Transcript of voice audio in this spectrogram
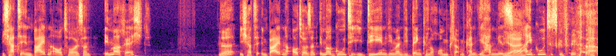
Ich hatte in beiden Autohäusern immer recht. Ne? Ich hatte in beiden Autohäusern immer gute Ideen, wie man die Bänke noch umklappen kann. Die haben mir Ja. so ein gutes Gefühl vermittelt.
